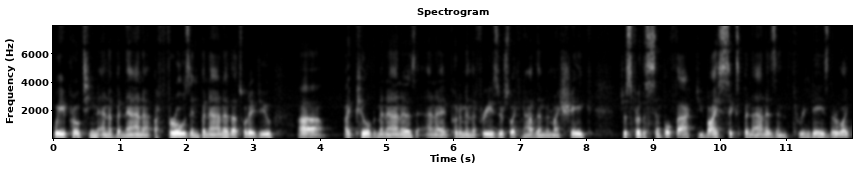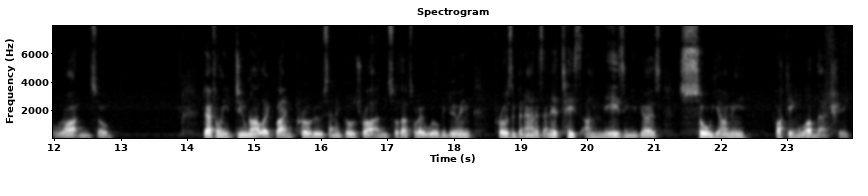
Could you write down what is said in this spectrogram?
whey protein, and a banana, a frozen banana. That's what I do. Uh, I peel the bananas and I put them in the freezer so I can have them in my shake. Just for the simple fact, you buy six bananas in three days, they're like rotten. So definitely do not like buying produce and it goes rotten. So that's what I will be doing. Frozen bananas. And it tastes amazing, you guys. So yummy. Fucking love that shake.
